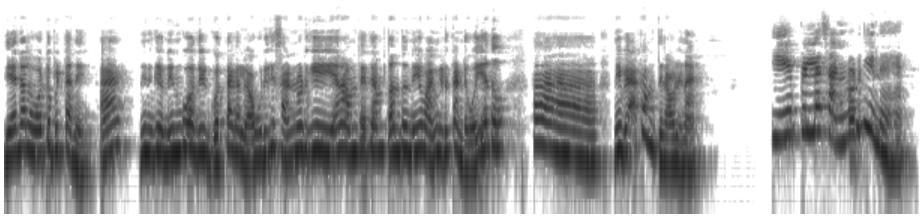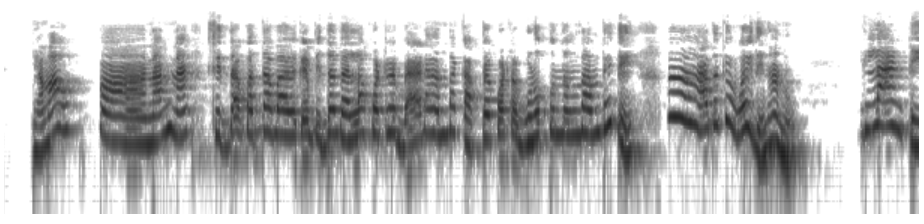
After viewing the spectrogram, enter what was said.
ಏನಲ್ಲ ಒಟ್ಟು ಬಿಟ್ಟಾನೆ? ಆ? ನಿನಗೆ, ನಿನಗೂ ಅದು ಗೊತ್ತಾಗಲ್ಲ ಹುಡುಗಿ ಸಣ್ಣ ಹುಡುಗಿ ಏನು ಅಂತೈತೆ ಅಂತಂದು ನೀವು ಹಂಗೆ ಹಿಡ್ಕೊಂಡೆ ಒಯ್ಯೋದು? ನೀವು ಯಾಕೆ ಅಂತೀರ ಅವಳನ್ನ? ಈ ಪಿಳ್ಳೆ ಸಣ್ಣ ಹುಡುಗಿನೇ ಯಮ ನನ್ನ ಸಿದ್ಧ ಬಾಯಿಗೆ ಬಿದ್ದ ಬೆಲ್ಲ ಕೊಟ್ರೆ ಬೇಡ ಅಂತ ಕಪ್ಪೆ ಕೊಟ್ಟ ಗುಳುಕು ನಂದು ಅಂದಿದ್ದೆ ಅದಕ್ಕೆ ಒಯ್ದೆ ನಾನು. ಇಲ್ಲ ಆಂಟಿ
